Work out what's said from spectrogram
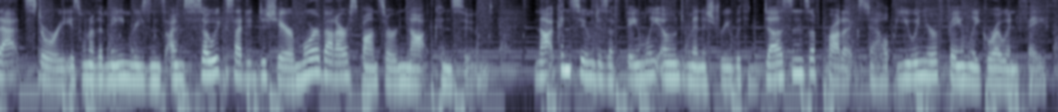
that story is one of the main reasons I'm so excited to share more about our sponsor, Not Consumed. Not Consumed is a family owned ministry with dozens of products to help you and your family grow in faith.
